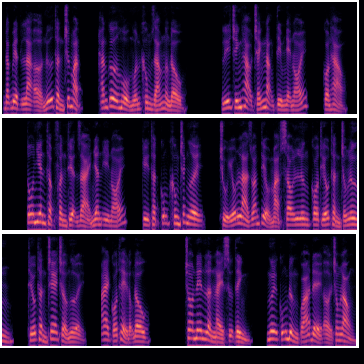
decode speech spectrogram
Đặc biệt là ở nữ thần trước mặt, hắn cơ hồ muốn không dám ngẩng đầu. Lý Chính Hạo tránh nặng tìm nhẹ nói, còn hảo. Tô nhiên thập phần thiện giải nhân y nói, kỳ thật cũng không trách ngươi, chủ yếu là doãn tiểu mạt sau lưng có thiếu thần chống lưng, thiếu thần che chở người, ai có thể động đâu. Cho nên lần này sự tình, ngươi cũng đừng quá để ở trong lòng.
